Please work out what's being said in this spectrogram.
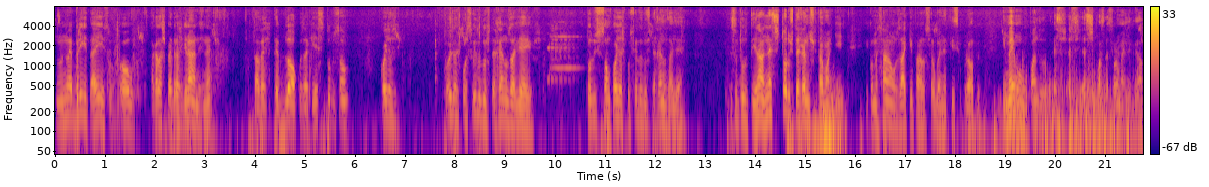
Não, não é brita isso, ou aquelas pedras grandes, né? Tá vendo? Tem blocos aqui, esses tudo são coisas, coisas possuídas dos terrenos alheios. Todos são coisas possuídas dos terrenos alheios. Isso tudo tirando, nesses todos os terrenos que estavam aqui e começaram a usar aqui para o seu benefício próprio e mesmo ocupando esse, esse, esse espaço de forma ilegal.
